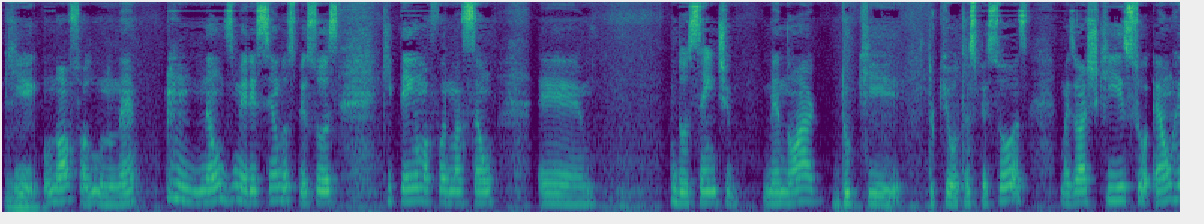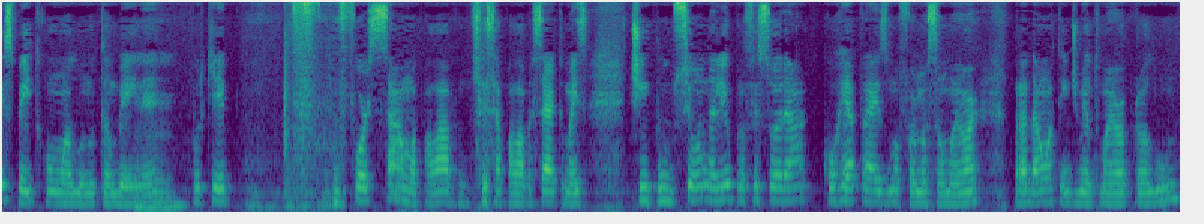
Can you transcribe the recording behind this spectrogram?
que uhum. o nosso aluno, né? Não desmerecendo as pessoas que têm uma formação é, docente menor do que do que outras pessoas, mas eu acho que isso é um respeito com o aluno também, né? Uhum. Porque forçar uma palavra, não sei se é a palavra certa, mas te impulsiona ali o professor a correr atrás de uma formação maior para dar um atendimento maior para o aluno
